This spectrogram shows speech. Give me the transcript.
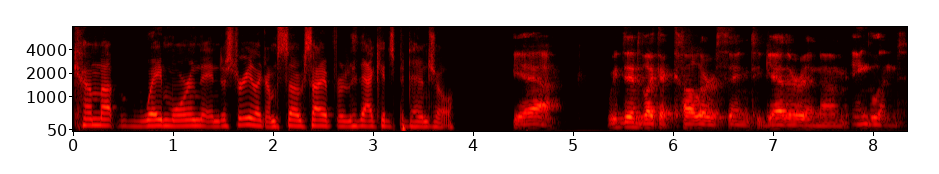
come up way more in the industry. Like, I'm so excited for that kid's potential. Yeah, we did like a color thing together in um, England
